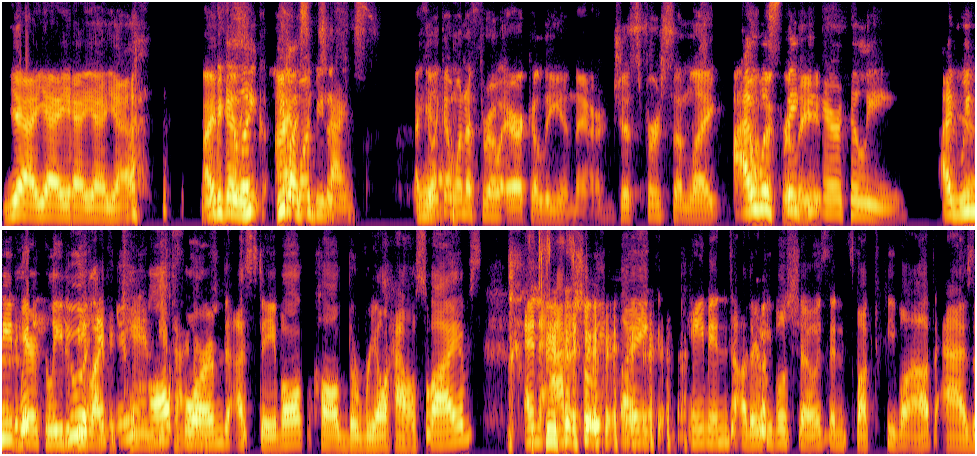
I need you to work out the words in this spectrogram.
Yeah, yeah, yeah, yeah, yeah. I because feel he, like he I likes to be to- nice. I feel like I want to throw Erica Lee in there just for some like I was thinking relief. Erica Lee. I, we need If Eric Lee to you- be like a if you candy all kind of. formed a stable called the Real Housewives and actually like came into other people's shows and fucked people up as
